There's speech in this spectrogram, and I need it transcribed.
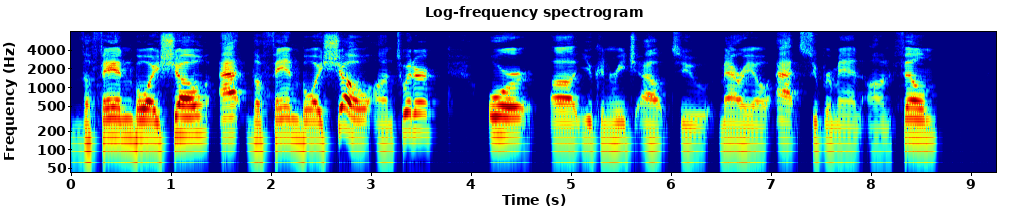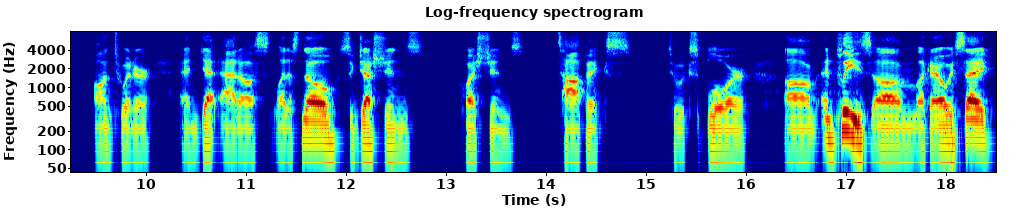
the Fanboy Show at the Fanboy Show on Twitter, or uh, you can reach out to Mario at Superman on Film on Twitter and get at us. Let us know suggestions, questions, topics to explore. Um, and please, um, like I always say,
